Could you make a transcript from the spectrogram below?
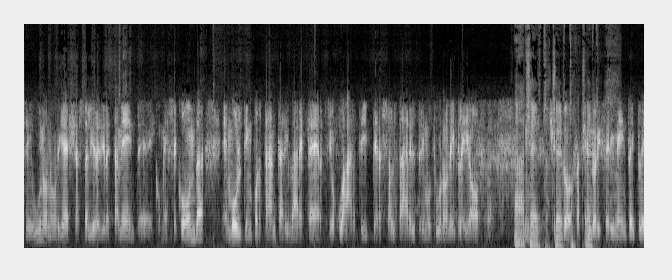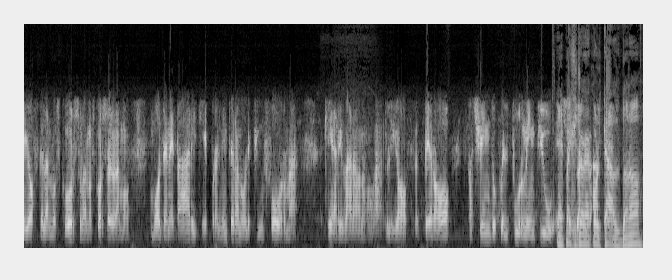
se uno non riesce a salire direttamente come seconda è molto importante arrivare terzi o quarti per saltare il primo turno dei playoff. Ah, certo, facendo, certo, facendo certo. riferimento ai playoff dell'anno scorso, l'anno scorso avevamo Modena e Bari che probabilmente erano le più in forma che arrivarono ai playoff, però facendo quel turno in più... E poi si gioca arrivate, col caldo, no?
